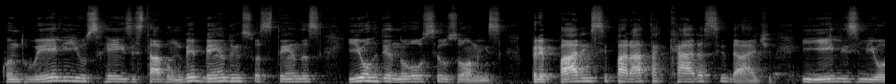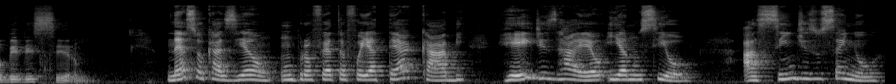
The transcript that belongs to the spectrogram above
quando ele e os reis estavam bebendo em suas tendas e ordenou aos seus homens: Preparem-se para atacar a cidade. E eles lhe obedeceram. Nessa ocasião, um profeta foi até Acabe, rei de Israel, e anunciou: Assim diz o Senhor:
